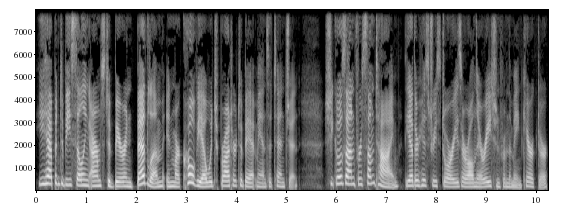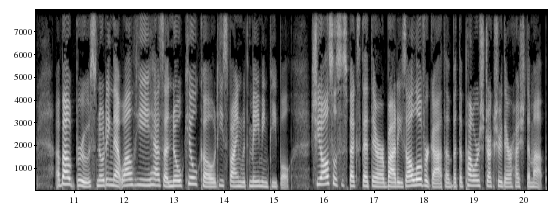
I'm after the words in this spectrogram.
He happened to be selling arms to Baron Bedlam in Markovia, which brought her to Batman's attention. She goes on for some time, the other history stories are all narration from the main character, about Bruce, noting that while he has a no kill code, he's fine with maiming people. She also suspects that there are bodies all over Gotham, but the power structure there hushed them up.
